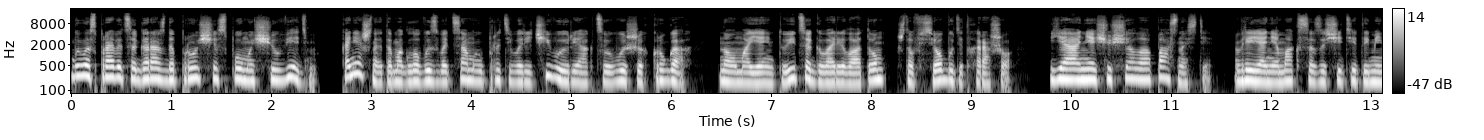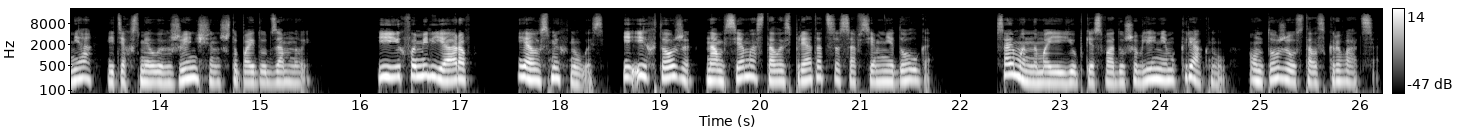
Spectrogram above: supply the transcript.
было справиться гораздо проще с помощью ведьм. Конечно, это могло вызвать самую противоречивую реакцию в высших кругах, но моя интуиция говорила о том, что все будет хорошо. Я не ощущала опасности. Влияние Макса защитит и меня, и тех смелых женщин, что пойдут за мной. И их фамильяров. Я усмехнулась. И их тоже. Нам всем осталось прятаться совсем недолго. Саймон на моей юбке с воодушевлением крякнул. Он тоже устал скрываться.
